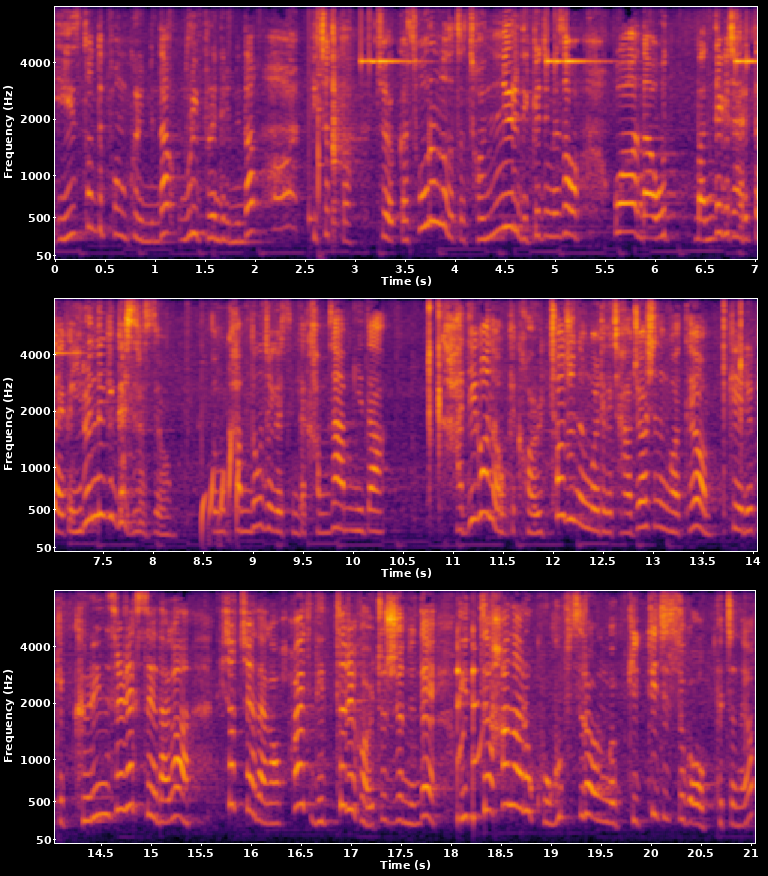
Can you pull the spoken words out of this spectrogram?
인스턴트 펑크를 입는다? 우리 브랜드를 입는다? 헉, 미쳤다. 저 약간 소름 돋았죠. 전율이 느껴지면서 와 나 옷 만들기 잘했다. 약간 이런 느낌까지 들었어요. 너무 감동적이었습니다. 감사합니다. 가디건 어깨 걸쳐주는 걸 되게 자주 하시는 것 같아요. 이렇게 이렇게 그린 슬랙스에다가 티셔츠에다가 화이트 니트를 걸쳐주셨는데 니트 하나로 고급스러운 거 뷰티 지수가 업했잖아요.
